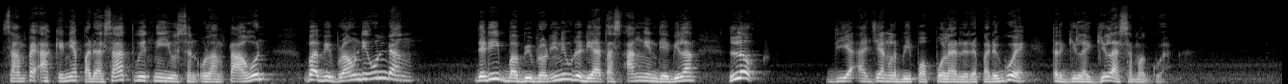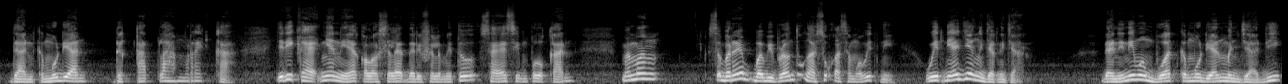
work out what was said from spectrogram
Sampai akhirnya pada saat Whitney Houston ulang tahun, Bobby Brown diundang. Jadi Bobby Brown ini udah di atas angin. Dia bilang, look, dia aja yang lebih populer daripada gue. Tergila-gila sama gue. Dan kemudian dekatlah mereka. Jadi kayaknya nih ya kalau saya lihat dari film itu saya simpulkan. Memang sebenarnya Bobby Brown tuh gak suka sama Whitney. Whitney aja yang ngejar-ngejar. Dan ini membuat kemudian menjadi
